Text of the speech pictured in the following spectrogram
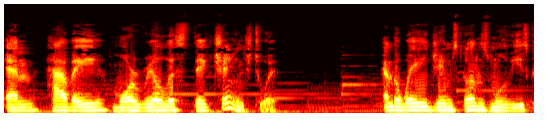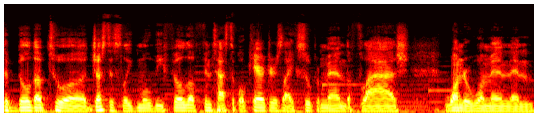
and have a more realistic change to it. And the way James Gunn's movies could build up to a Justice League movie filled of fantastical characters like Superman, The Flash, Wonder Woman, and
